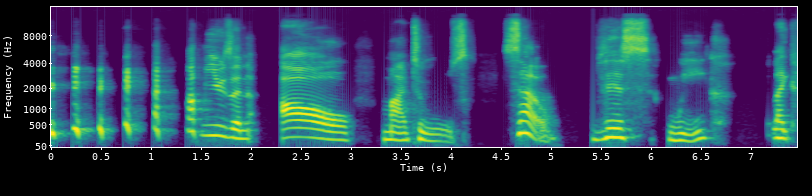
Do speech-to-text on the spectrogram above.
I'm using all my tools. So this week, like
